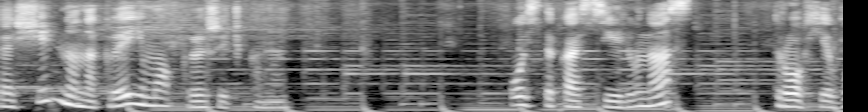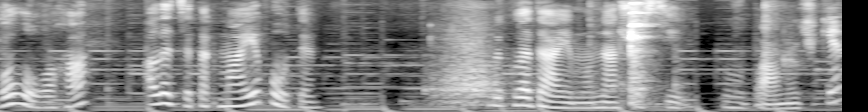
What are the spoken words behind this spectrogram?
та щільно накриємо кришечками. Ось така сіль у нас трохи волога, але це так має бути. Викладаємо нашу сіль в баночки.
